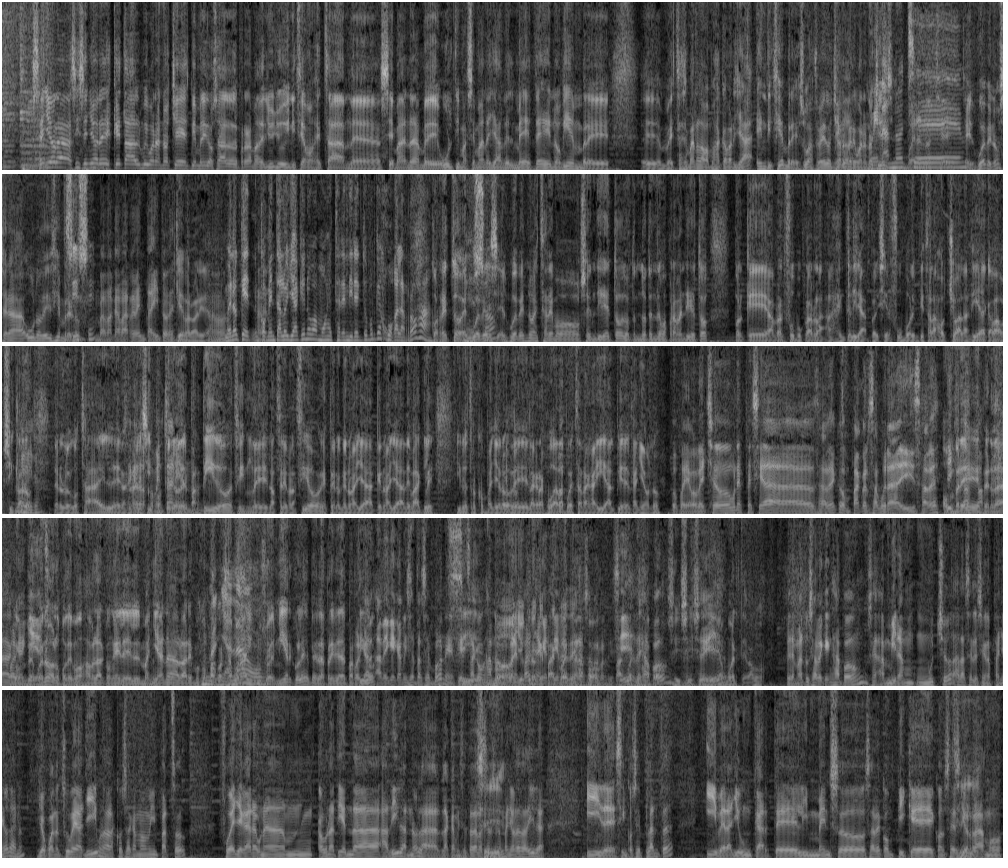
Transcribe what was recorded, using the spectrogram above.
Señoras y señores, ¿qué tal? Muy buenas noches, bienvenidos al programa del Yuyu. Iniciamos esta eh, semana, eh, última semana ya del mes de noviembre. Eh, esta semana la vamos a acabar ya en diciembre. Jesús Acevedo, Charo Pérez, buenas noches. Buenas noches. El jueves, ¿no? Será 1 de diciembre, Sí, ¿no? sí. Vamos a acabar reventaditos, ¿eh? Qué barbaridad. Bueno, que coméntalo ya que no vamos a estar en directo porque juega la roja. Correcto, el Eso. jueves, el jueves no estaremos en directo, no, no tendremos programa en directo porque habrá el fútbol. Claro, la, la gente dirá, pues si el fútbol empieza a las 8, a las 10 acabado. Sí, claro. Claro. Pero luego está el, el análisis posterior del partido, en fin, de la celebración. Espero que no haya que no haya debacle y nuestros compañeros de la gran jugada pues estarán ahí al pie del cañón, ¿no? Pues podríamos haber hecho un especial, ¿sabes? Con Paco el Samurai, ¿sabes? Hombre, es verdad. Con- bueno, lo podemos hablar con él el mañana, hablaremos con Paco Zamora, o- incluso el miércoles, en la previa del Porque partido. a ver qué camiseta se pone, si Sí, está con Japón no, o con yo España, creo que Paco es de el Japón. Paco sí, es de Japón. Sí, sí, sí, Sí. a muerte, vamos. Pero además tú sabes que en Japón o sea, admiran mucho a la selección española, ¿no? Yo cuando estuve allí, una de las cosas que más me impactó fue llegar a una mm, a una tienda Adidas, ¿no? La, la camiseta de la Sí. selección española de Adidas. Y de cinco o seis plantas y ver allí un cartel inmenso, ¿sabes? Con Piqué, con Sergio Sí. Ramos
